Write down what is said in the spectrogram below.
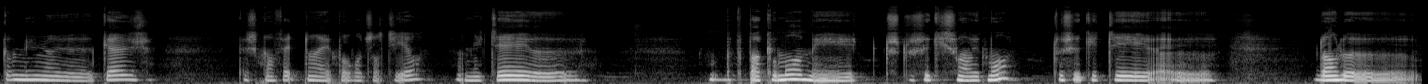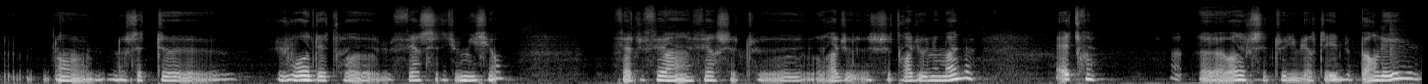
comme une cage parce qu'en fait on n'avait pas le droit de sortir. On était, euh, pas que moi, mais tous ceux qui sont avec moi, tous ceux qui étaient euh, dans, le, dans, cette euh, joie d'être euh, faire cette émission faire, faire, faire cette, radio, cette radio nomade, être, avoir cette liberté de parler,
